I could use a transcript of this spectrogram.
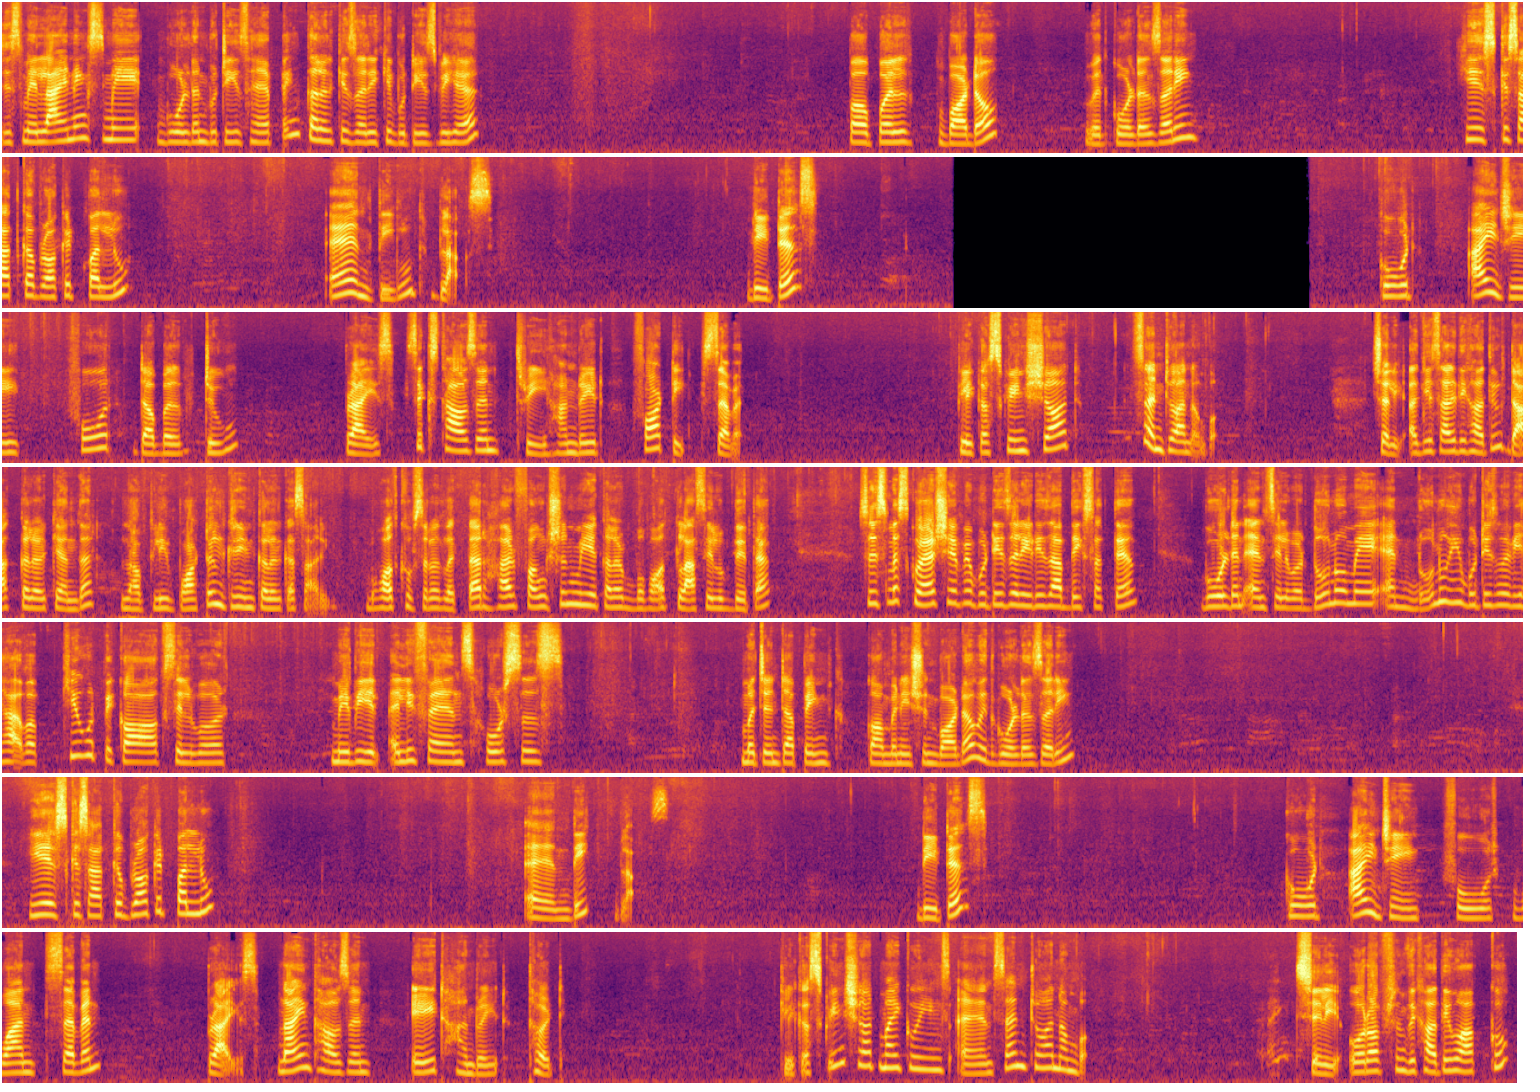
जिसमें लाइनिंग्स में गोल्डन बुटीज़ हैं पिंक कलर की जरी की बुटीज़ भी है। Purple border with golden zari ये इसके साथ का brocade pallu? And the blouse details code I G four double two price six thousand three hundred forty seven click a screenshot send to number चलिए, अगली साड़ी दिखाती हूँ डार्क कलर के अंदर लवली बॉटल ग्रीन कलर का साड़ी बहुत खूबसूरत लगता है हर फ़ंक्शन में ये कलर बहुत क्लासी लुक देता है। सो इसमें स्क्वायर शेप में बुटीज़ लेडीज़ आप देख सकते हैं। गोल्डन एंड सिल्वर दोनों में एंड दोनों ही बुटीज़ में we have a cute peacock silver maybe elephants horses magenta pink combination border with golden zari ये इसके साथ का brocade pallu and the blouse details code I J four one seven thirty click a screenshot my queens and send to a number चलिए, और option दिखाती हूँ आपको।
